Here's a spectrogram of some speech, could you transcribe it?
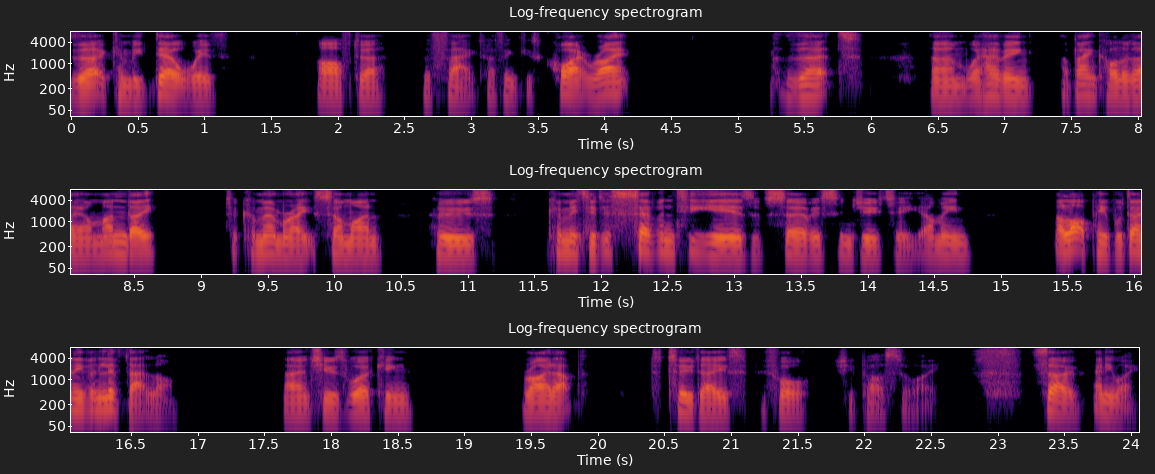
that can be dealt with after the fact. I think it's quite right that um, we're having a bank holiday on Monday to commemorate someone who's committed 70 years of service and duty. I mean, a lot of people don't even live that long. And she was working right up to two days before she passed away. So anyway,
